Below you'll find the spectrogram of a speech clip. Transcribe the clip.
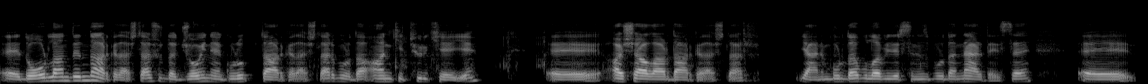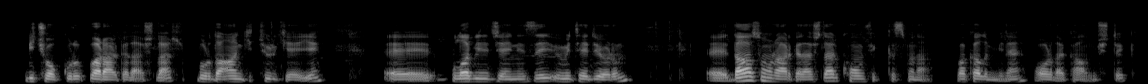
E, doğrulandığında arkadaşlar şurada join a group da arkadaşlar burada Anki Türkiye'yi e, aşağılarda arkadaşlar. Yani burada bulabilirsiniz. Burada neredeyse e, birçok grup var arkadaşlar. Burada Anki Türkiye'yi e, bulabileceğinizi ümit ediyorum. E, daha sonra arkadaşlar config kısmına bakalım yine. Orada kalmıştık.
